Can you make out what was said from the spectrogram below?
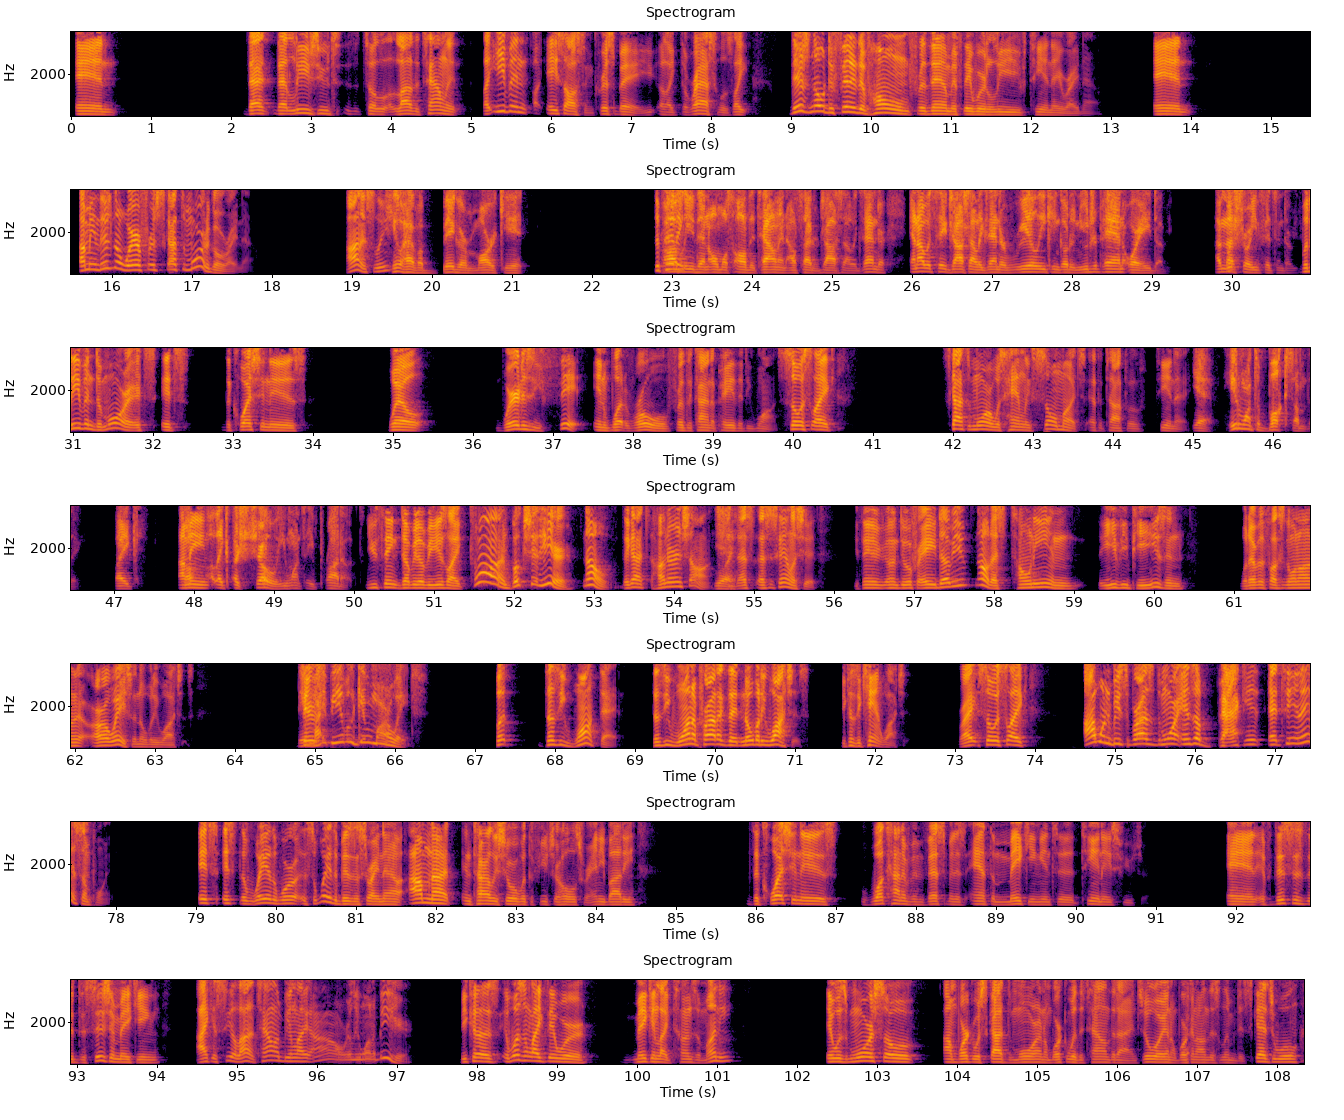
and that that leaves you to, to a lot of the talent. Like even Ace Austin, Chris Bey, like the Rascals. Like there's no definitive home for them if they were to leave TNA right now, and I mean, there's nowhere for Scott D'Amore to go right now. Honestly, He'll have a bigger market depending. probably than almost all the talent outside of Josh Alexander. And I would say Josh Alexander really can go to New Japan or AW. I'm not But- sure he fits in WWE. But even D'Amore, it's it's the question is, well, where does he fit in what role for the kind of pay that he wants? So it's like Scott D'Amore was handling so much at the top of TNA. yeah, he'd want to book something like I uh, mean, like a show. He wants a product. you think WWE is like, come on, book shit here? No, they got Hunter and Shawn. Yeah. like that's that's just handling shit. You think they're gonna do it for AEW? No, that's Tony and the EVPs and whatever the fuck's going on at ROH that nobody watches. They There's- might be able to give him ROH. But does he want that? Does he want a product that nobody watches because he can't watch it? Right? So it's like, I wouldn't be surprised if more ends up back at, at TNA at some point. It's it's the way of the world, it's the way of the business right now. I'm not entirely sure what the future holds for anybody. The question is, what kind of investment is Anthem making into TNA's future? And if this is the decision making, I can see a lot of talent being like, I don't really want to be here. Because it wasn't like they were making like tons of money. It was more so I'm working with Scott D'Amore and I'm working with the talent that I enjoy and I'm working on this limited schedule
